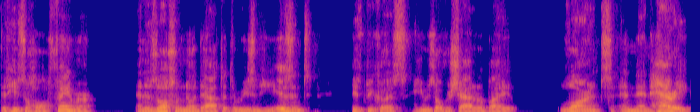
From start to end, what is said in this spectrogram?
that he's a Hall of Famer. And there's also no doubt that the reason he isn't is because he was overshadowed by Lawrence and then Harry.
